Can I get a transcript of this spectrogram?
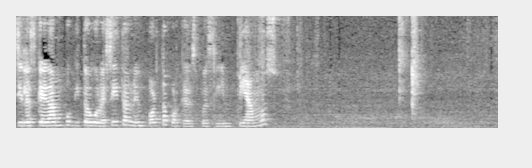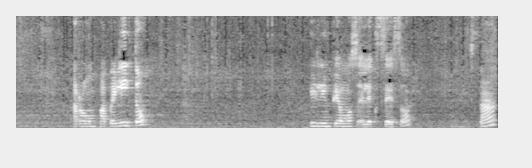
Si les queda un poquito gruesita, no importa porque después limpiamos. Agarro un papelito y limpiamos el exceso. Ahí está.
